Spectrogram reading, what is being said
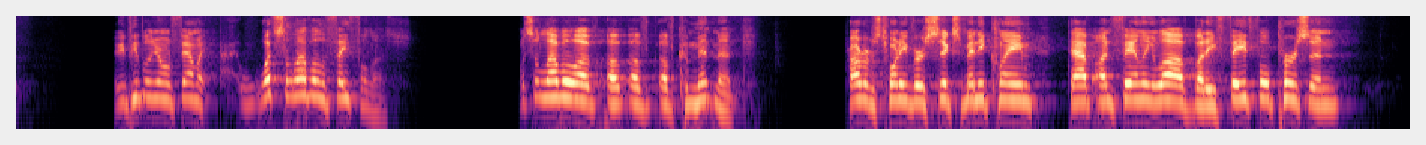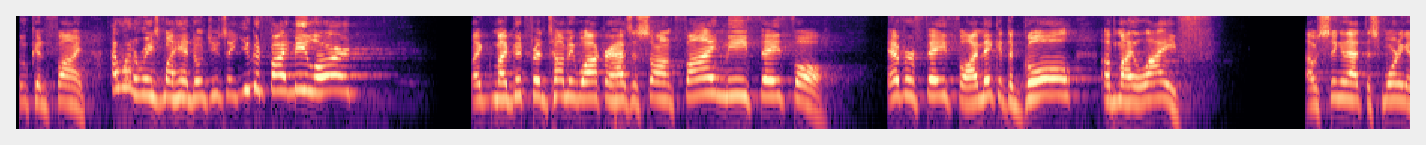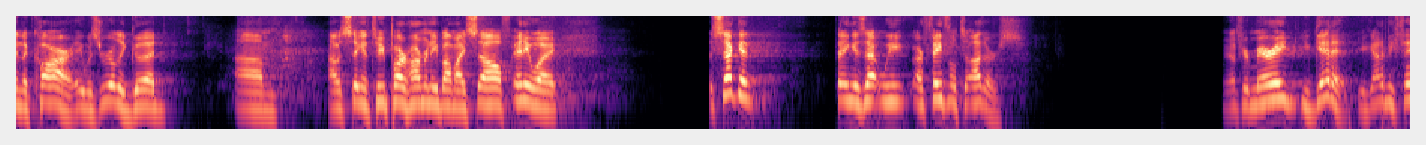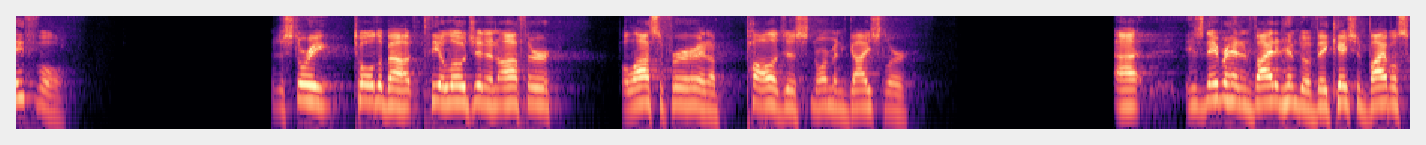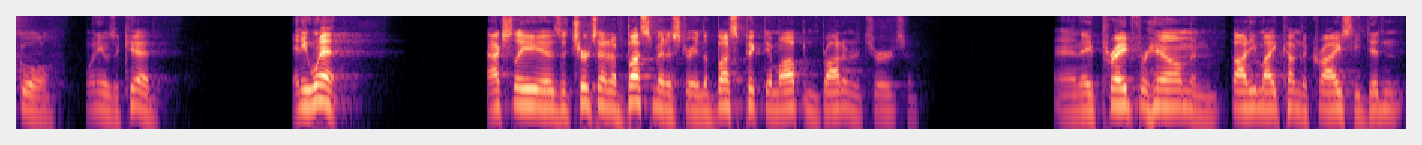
maybe people in your own family. What's the level of faithfulness? What's the level of, of, of, of commitment? Proverbs 20, verse 6 Many claim to have unfailing love, but a faithful person who can find. I want to raise my hand. Don't you say, You can find me, Lord. Like my good friend Tommy Walker has a song, Find Me Faithful, Ever Faithful. I make it the goal of my life. I was singing that this morning in the car. It was really good. Um, I was singing three part harmony by myself. Anyway, the second thing is that we are faithful to others. You know, if you're married, you get it. You got to be faithful. There's a story told about theologian and author, philosopher, and apologist Norman Geisler. Uh, his neighbor had invited him to a vacation Bible school when he was a kid. And he went. Actually, it was a church that had a bus ministry, and the bus picked him up and brought him to church. And, and they prayed for him and thought he might come to Christ. He didn't.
